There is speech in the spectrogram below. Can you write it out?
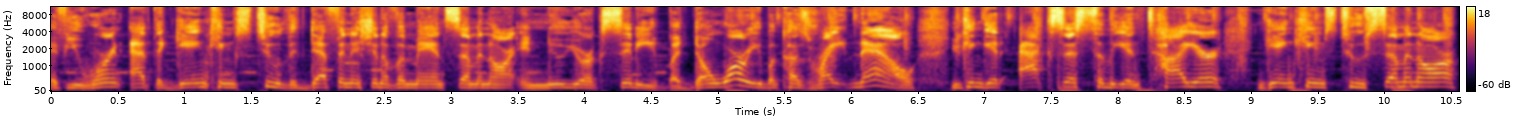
if you weren't at the Game Kings 2, the definition of a man seminar in New York City. But don't worry, because right now you can get access to the entire Game Kings 2 seminar.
